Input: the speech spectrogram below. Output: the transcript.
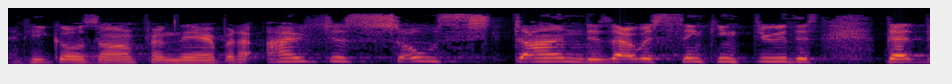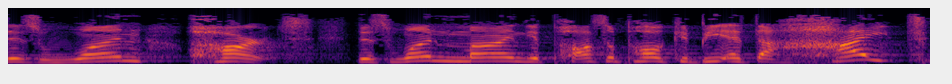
And he goes on from there, but I was just so stunned as I was thinking through this, that this one heart, this one mind, the apostle Paul could be at the height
